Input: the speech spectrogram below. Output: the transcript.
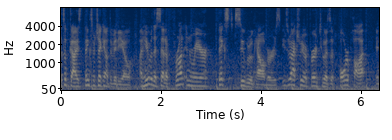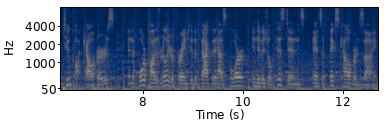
What's up guys, thanks for checking out the video. I'm here with a set of front and rear fixed Subaru calipers. These are actually referred to as a four pot and two pot calipers, and the four pot is really referring to the fact that it has four individual pistons and it's a fixed caliper design.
